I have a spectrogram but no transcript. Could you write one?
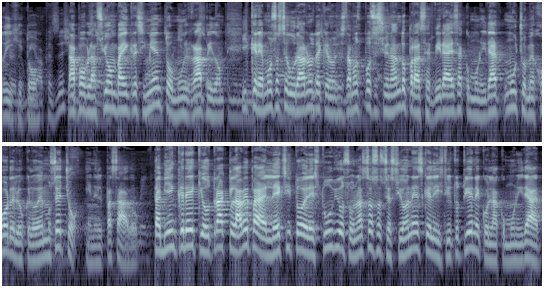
dígito. La población va en crecimiento muy rápido y queremos asegurarnos de que nos estamos posicionando para servir a esa comunidad mucho mejor de lo que lo hemos hecho en el pasado. También cree que otra clave para el éxito del estudio son las asociaciones que el distrito tiene con la comunidad.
